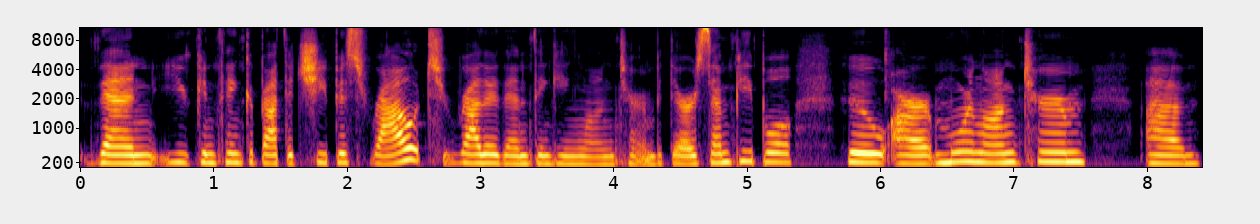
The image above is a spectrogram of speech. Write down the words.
then you can think about the cheapest route rather than thinking long term. But there are some people who are more long term um,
